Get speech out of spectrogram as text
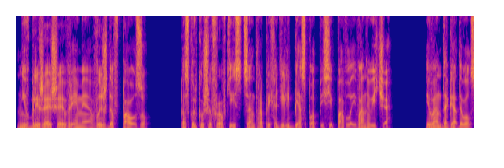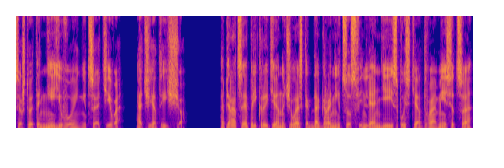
не в ближайшее время, а выждав паузу. Поскольку шифровки из центра приходили без подписи Павла Ивановича, Иван догадывался, что это не его инициатива, а чья-то еще. Операция прикрытия началась, когда границу с Финляндией спустя два месяца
